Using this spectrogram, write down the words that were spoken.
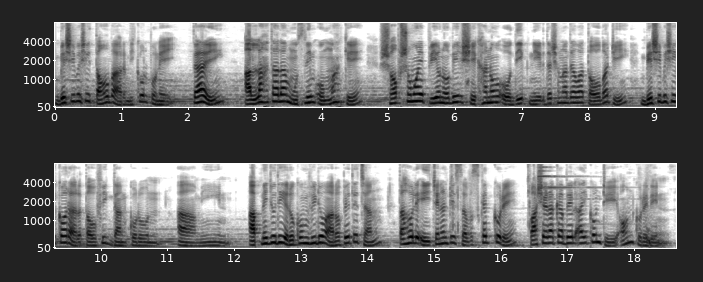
বেশি বেশি তওবার বিকল্প নেই। তাই আল্লাহ তালা মুসলিম উম্মাহকে সবসময় প্রিয় নবীর শেখানো ও দিক নির্দেশনা দেওয়া তওবাটি বেশি বেশি করার তৌফিক দান করুন। আমিন। আপনি যদি এরকম ভিডিও আরও পেতে চান, তাহলে এই চ্যানেলটি সাবস্ক্রাইব করে পাশে রাখা বেল আইকনটি অন করে দিন।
